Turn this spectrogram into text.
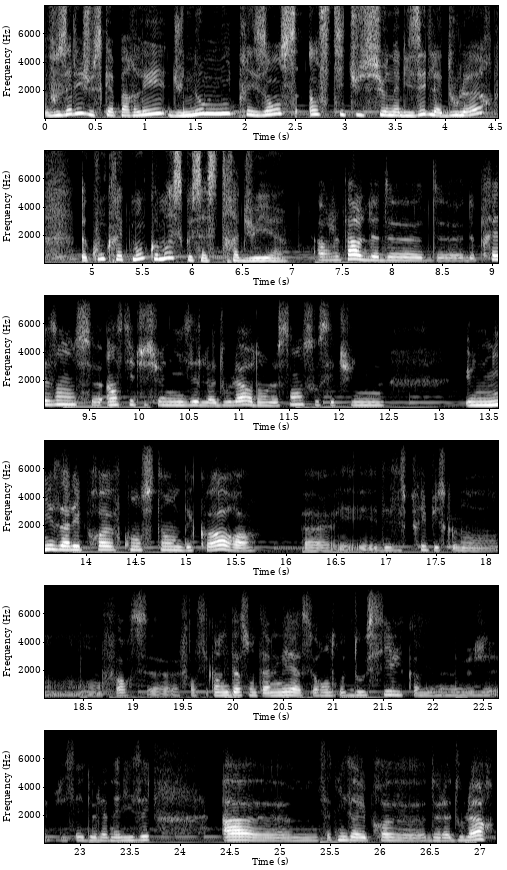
Vous allez jusqu'à parler d'une omniprésence institutionnalisée de la douleur. Euh, concrètement, comment est-ce que ça se traduit? Alors je parle de, présence institutionnalisée de la douleur dans le sens où c'est une mise à l'épreuve constante des corps euh, et, des esprits, puisque euh, ces candidats sont amenés à se rendre dociles, comme euh, j'essaye de l'analyser, à cette mise à l'épreuve de la douleur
